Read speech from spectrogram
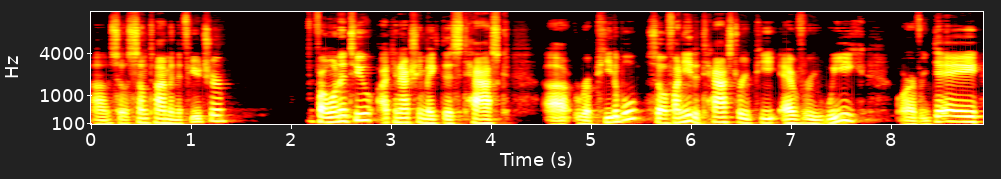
um, so sometime in the future. If I wanted to, I can actually make this task uh, repeatable. So if I need a task to repeat every week or every day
